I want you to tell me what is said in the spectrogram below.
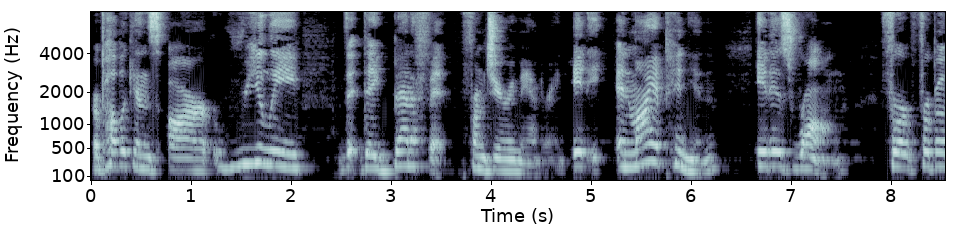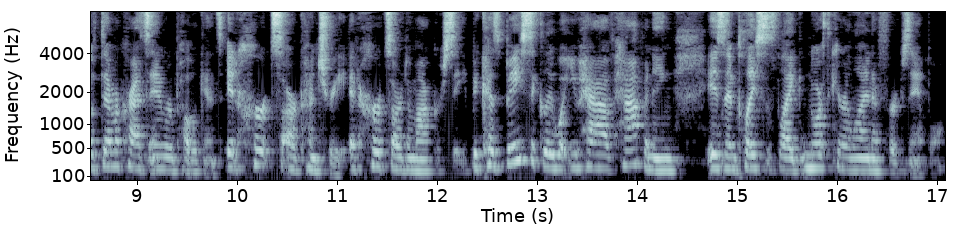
Republicans are really that they benefit from gerrymandering. It, in my opinion, it is wrong for, for both Democrats and Republicans. It hurts our country. It hurts our democracy because basically what you have happening is in places like North Carolina, for example,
